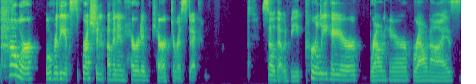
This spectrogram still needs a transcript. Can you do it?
power over the expression of an inherited characteristic. So that would be curly hair, brown hair, brown eyes.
